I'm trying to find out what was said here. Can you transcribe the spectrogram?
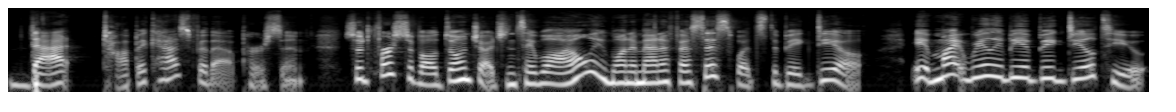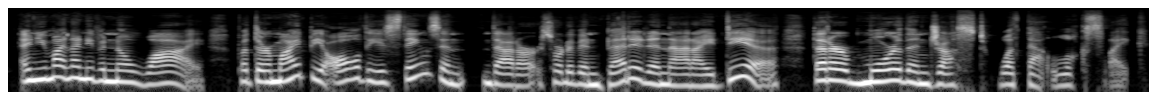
that topic has for that person. So, first of all, don't judge and say, Well, I only want to manifest this. What's the big deal? It might really be a big deal to you, and you might not even know why. But there might be all these things in, that are sort of embedded in that idea that are more than just what that looks like.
